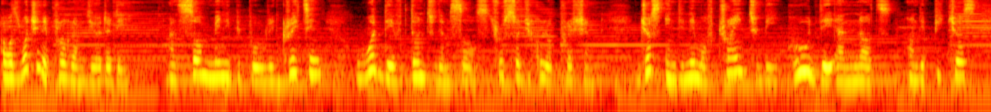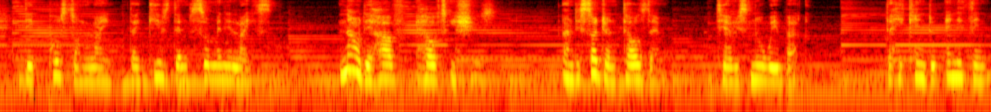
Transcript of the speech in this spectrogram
I was watching a program the other day and saw many people regretting what they've done to themselves through surgical oppression just in the name of trying to be who they are not on the pictures they post online that gives them so many likes. Now they have health issues and the surgeon tells them there is no way back, that he can't do anything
